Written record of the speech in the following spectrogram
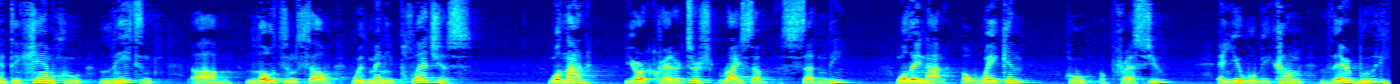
And to him who leads and um, loads himself with many pledges. Will not your creditors rise up suddenly? Will they not awaken who oppress you? And you will become their booty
